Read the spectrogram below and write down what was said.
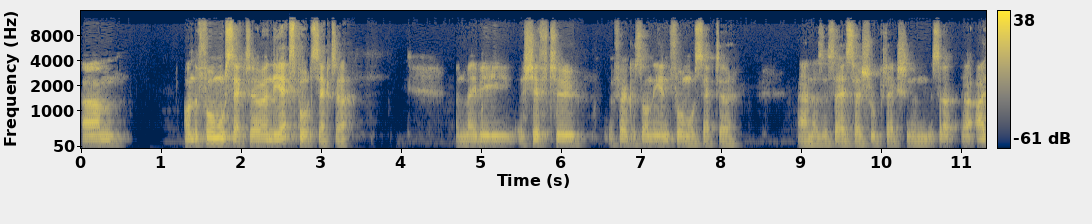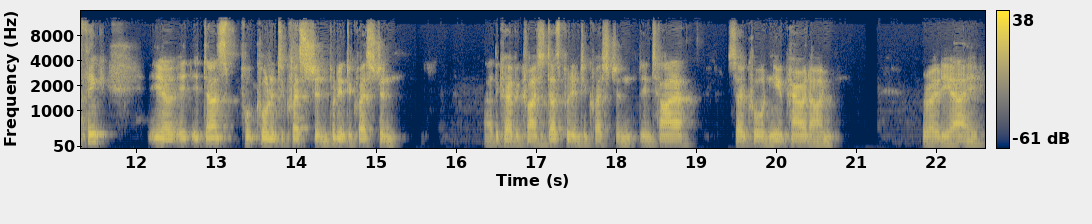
um, on the formal sector and the export sector, and maybe a shift to a focus on the informal sector, and as I say, social protection. So uh, I think you know it, it does put, call into question, put into question. Uh, the COVID crisis does put into question the entire so-called new paradigm for ODA,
